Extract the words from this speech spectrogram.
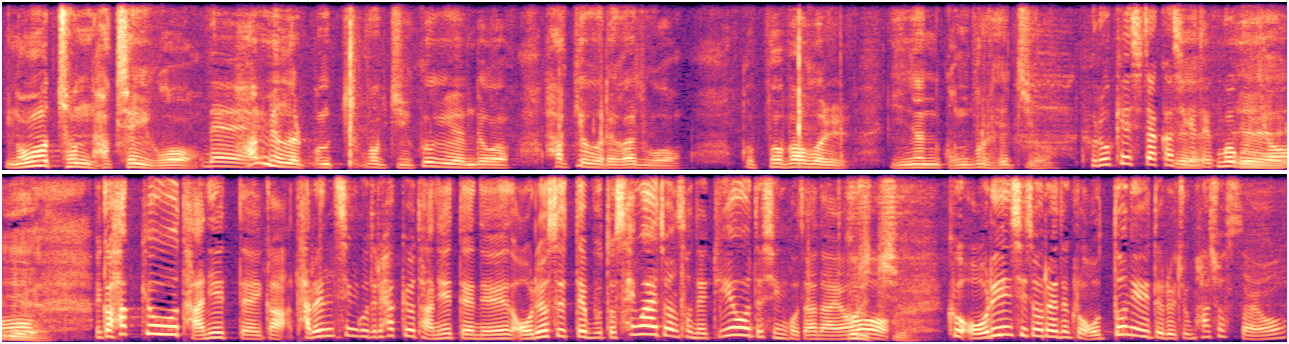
농어촌 학생이고 네. 한 명을 뽑, 뽑지 거기에 내가 합격을 해가지고 그 법학을 2년 공부를 했죠. 그렇게 시작하시게 예, 된 거군요. 예, 예. 그러니까 학교 다닐 때, 그러니까 다른 친구들이 학교 다닐 때는 어렸을 때부터 생활전선에 뛰어드신 거잖아요. 그렇죠. 그 어린 시절에는 그럼 어떤 일들을 좀 하셨어요?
